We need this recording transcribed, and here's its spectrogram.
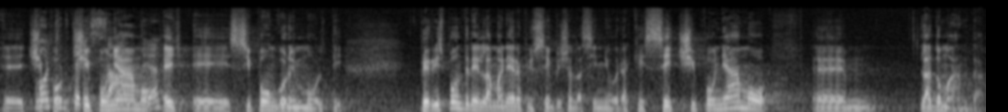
eh, ci, po- ci, poniamo e, e si pongono in molti. Per rispondere nella maniera più semplice alla signora, che se ci poniamo ehm, la domanda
